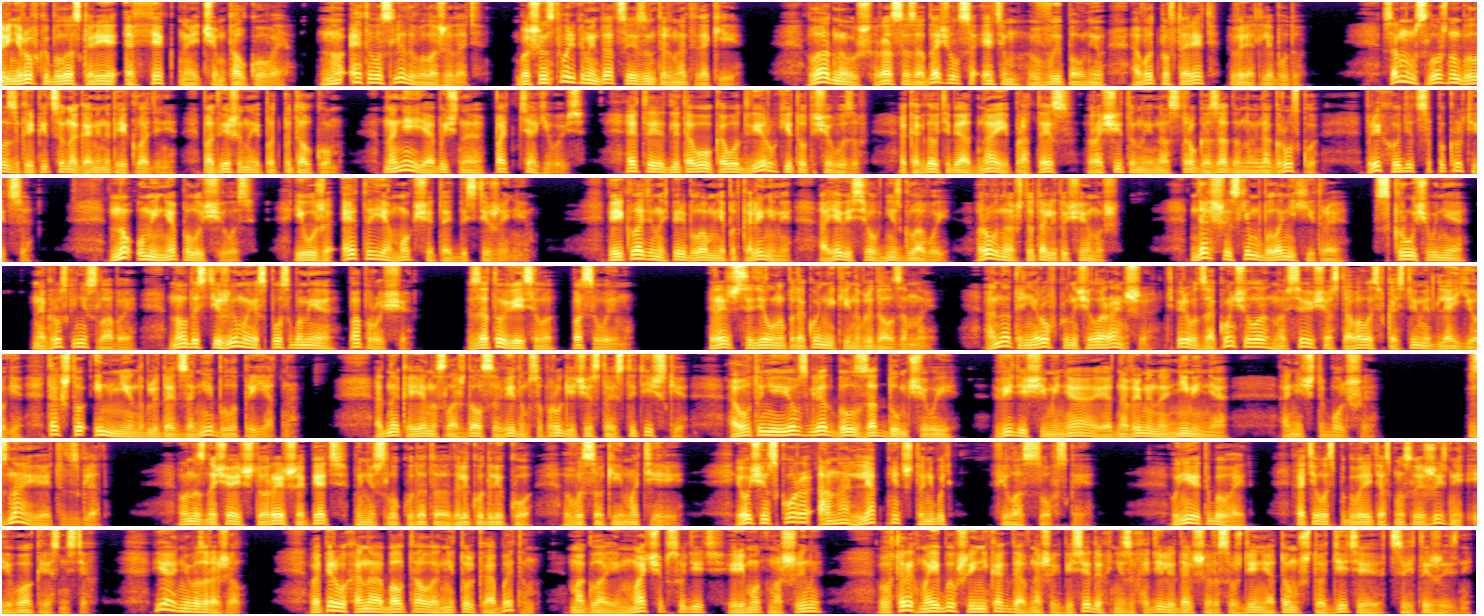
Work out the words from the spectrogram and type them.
Тренировка была скорее эффектная, чем толковая. Но этого следовало ожидать. Большинство рекомендаций из интернета такие. Ладно уж, раз озадачился этим, выполню, а вот повторять вряд ли буду. Самым сложным было закрепиться ногами на перекладине, подвешенной под потолком. На ней я обычно подтягиваюсь. Это для того, у кого две руки, тот еще вызов. А когда у тебя одна и протез, рассчитанный на строго заданную нагрузку, приходится покрутиться. Но у меня получилось, и уже это я мог считать достижением. Перекладина теперь была у меня под коленями, а я висел вниз головой, ровно что та летучая мышь. Дальше схема была нехитрая. Скручивание. Нагрузка не слабая, но достижимая способами попроще. Зато весело, по-своему. Редж сидел на подоконнике и наблюдал за мной. Она тренировку начала раньше, теперь вот закончила, но все еще оставалась в костюме для йоги, так что и мне наблюдать за ней было приятно. Однако я наслаждался видом супруги чисто эстетически, а вот у нее взгляд был задумчивый, видящий меня и одновременно не меня, а нечто большее. Знаю я этот взгляд. Он означает, что Редж опять понесло куда-то далеко-далеко, в высокие материи. И очень скоро она ляпнет что-нибудь философское. У нее это бывает. Хотелось поговорить о смысле жизни и его окрестностях. Я не возражал. Во-первых, она болтала не только об этом, могла и матч обсудить, и ремонт машины. Во-вторых, мои бывшие никогда в наших беседах не заходили дальше рассуждения о том, что дети — цветы жизни.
